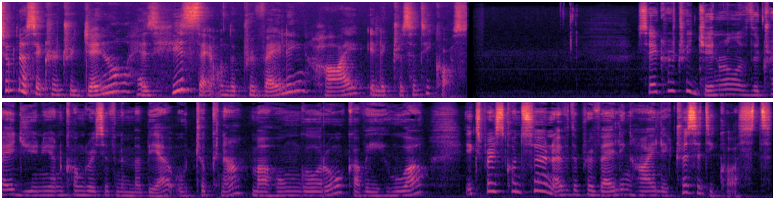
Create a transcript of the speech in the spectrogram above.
TUCNA Secretary General has his say on the prevailing high electricity costs. Secretary General of the Trade Union Congress of Namibia, or TUCNA, Mahongora Kavihuha, expressed concern over the prevailing high electricity costs.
